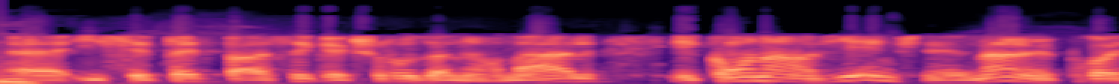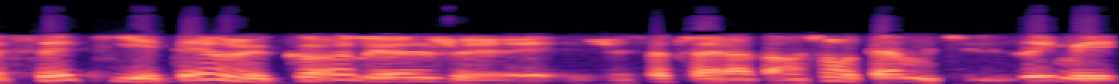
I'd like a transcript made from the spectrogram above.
euh, il s'est peut-être passé quelque chose d'anormal et qu'on en vienne finalement à un procès qui était un cas, là, j'essaie de faire attention au terme utilisé, mais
